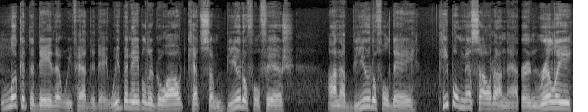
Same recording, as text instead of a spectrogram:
Look at the day that we've had today. We've been able to go out, catch some beautiful fish on a beautiful day. People miss out on that and really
